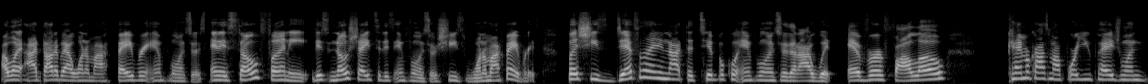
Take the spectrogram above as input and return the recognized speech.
I want I thought about one of my favorite influencers. And it's so funny. There's no shade to this influencer. She's one of my favorites, but she's definitely not the typical influencer that I would ever follow came across my for you page one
